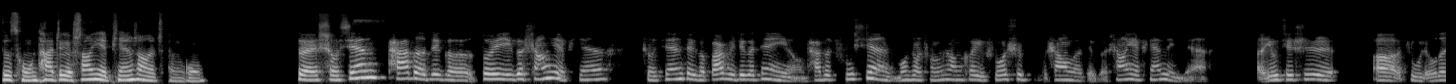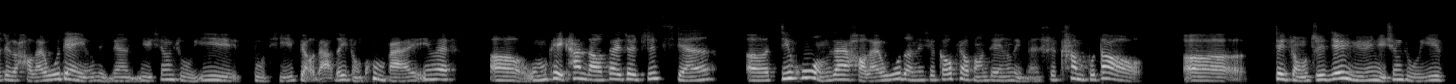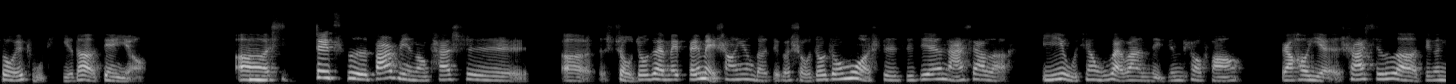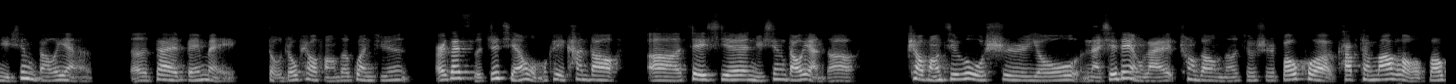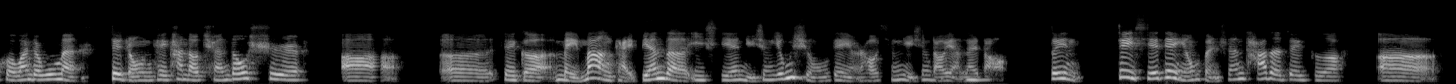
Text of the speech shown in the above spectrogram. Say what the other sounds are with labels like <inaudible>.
就从它这个商业片上的成功，对，首先它的这个作为一个商业片，首先这个《芭比》这个电影它的出现，某种程度上可以说是补上了这个商业片里面，呃，尤其是呃主流的这个好莱坞电影里面女性主义主题表达的一种空白，因为呃我们可以看到在这之前，呃几乎我们在好莱坞的那些高票房电影里面是看不到呃。这种直接与女性主义作为主题的电影，呃，这次芭比呢，它是呃首周在美北美上映的这个首周周末是直接拿下了一亿五千五百万美金票房，然后也刷新了这个女性导演呃在北美首周票房的冠军。而在此之前，我们可以看到呃这些女性导演的。票房记录是由哪些电影来创造呢？就是包括 Captain Marvel，包括 Wonder Woman 这种，你可以看到全都是啊呃这个美漫改编的一些女性英雄电影，然后请女性导演来导。所以这些电影本身它的这个呃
